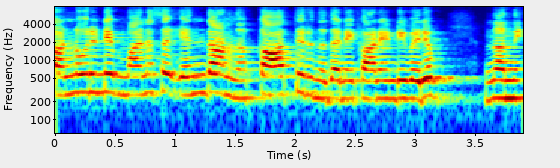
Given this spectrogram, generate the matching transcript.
കണ്ണൂരിന്റെ മനസ്സ് എന്താണെന്ന് കാത്തിരുന്ന് തന്നെ കാണേണ്ടി വരും. നന്ദി.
